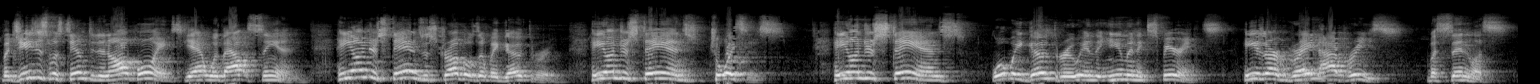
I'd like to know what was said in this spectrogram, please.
But Jesus was tempted in all points, yet without sin. He understands the struggles that we go through. He understands choices. He understands what we go through in the human experience. He is our great high priest, but sinless.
